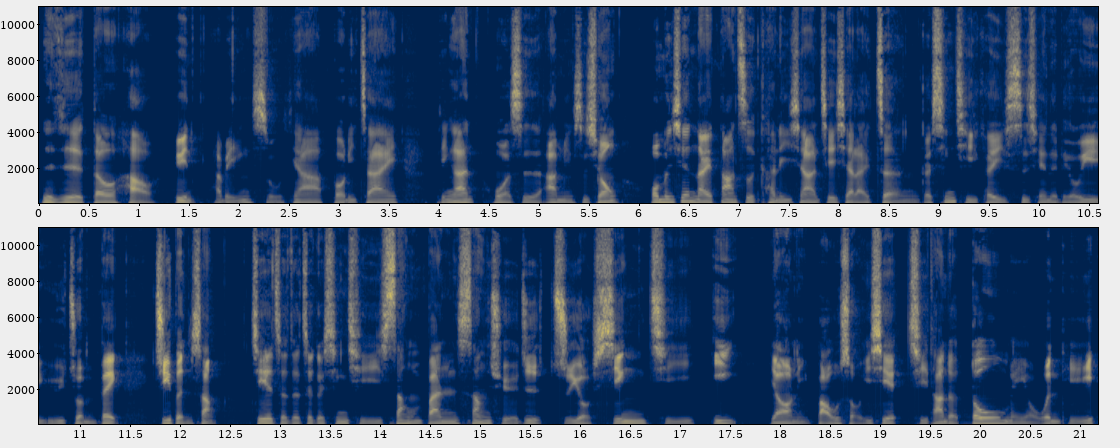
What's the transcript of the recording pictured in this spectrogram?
日日都好运，阿明属鸭玻璃斋平安。我是阿明师兄。我们先来大致看一下，接下来整个星期可以事先的留意与准备。基本上，接着的这个星期上班上学日只有星期一要你保守一些，其他的都没有问题，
